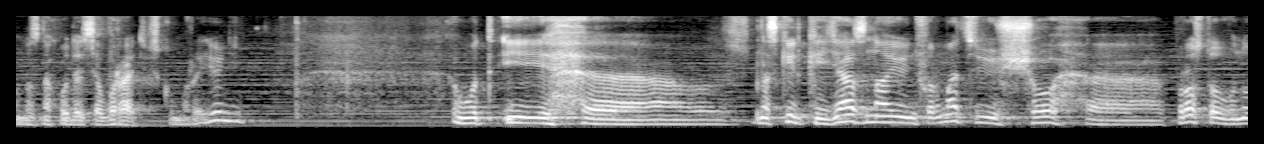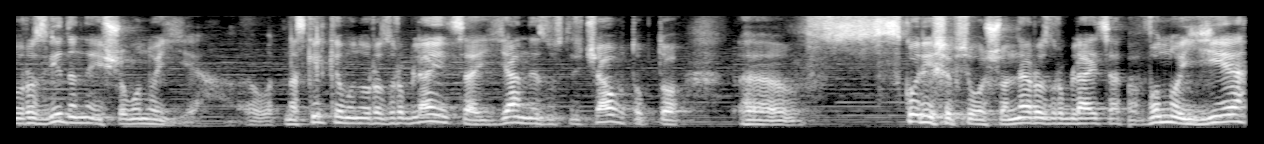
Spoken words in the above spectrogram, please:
воно знаходиться в Ратівському районі. От, і е, наскільки я знаю інформацію, що е, просто воно розвідане і що воно є. От, наскільки воно розробляється, я не зустрічав. Тобто, е, скоріше всього, що не розробляється. Воно є,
